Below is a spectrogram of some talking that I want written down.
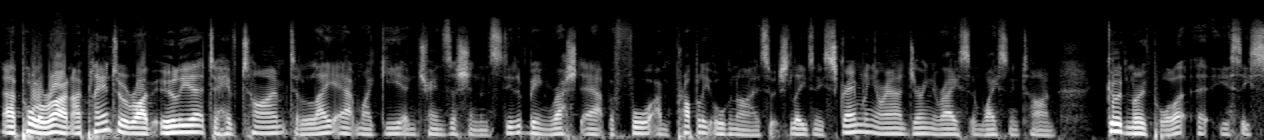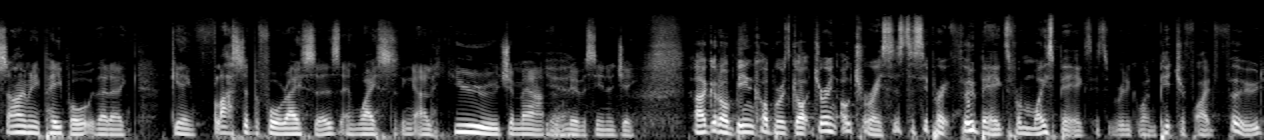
Uh, Paula Ryan, I plan to arrive earlier to have time to lay out my gear in transition instead of being rushed out before I'm properly organised, which leaves me scrambling around during the race and wasting time. Good move, Paula. Uh, you see so many people that are getting flustered before races and wasting a huge amount Yeah. of nervous energy. Uh, good old Ben Colbert has got during ultra races to separate food bags from waste bags. It's a really good one. Petrified food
